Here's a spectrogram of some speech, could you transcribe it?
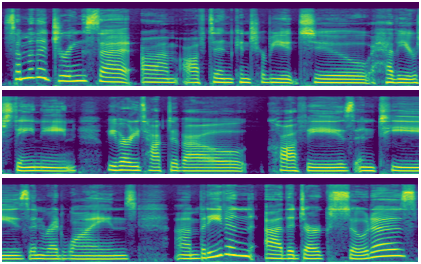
Some of the drinks that um, often contribute to heavier staining we've already talked about coffees and teas and red wines um, but even uh, the dark sodas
